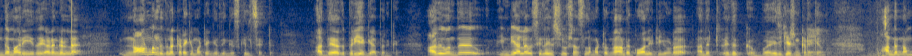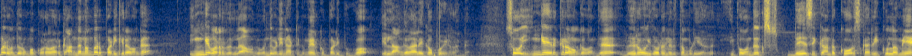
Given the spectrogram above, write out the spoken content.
இந்த மாதிரி இது இடங்களில் நார்மல் இதில் கிடைக்க மாட்டேங்குது இங்கே ஸ்கில் செட்டு அது அது பெரிய கேப் இருக்குது அது வந்து இந்தியாவில் சில இன்ஸ்டியூஷன்ஸில் மட்டும்தான் அந்த குவாலிட்டியோட அந்த இது எஜுகேஷன் கிடைக்காது. அந்த நம்பர் வந்து ரொம்ப குறைவாக இருக்குது அந்த நம்பர் படிக்கிறவங்க இங்கே வர்றதில்ல. அவங்க வந்து வெளிநாட்டுக்கு மேற்கும் படிப்புக்கோ இல்லை அங்கே வேலைக்கோ போயிடுறாங்க. ஸோ இங்கே இருக்கிறவங்க வந்து வெறும் இதோட நிறுத்த முடியாது. இப்போ வந்து பேசிக்காக அந்த கோர்ஸ் கரிக்குலமே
